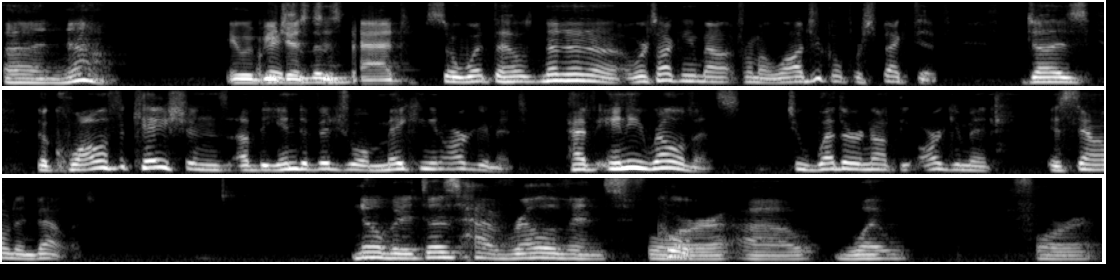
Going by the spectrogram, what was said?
Uh, no. It would be Okay, so just as bad. So what the hell? No, no, no. We're talking about from a logical perspective. Does the qualifications of the individual making an argument have any relevance to whether or not the argument is sound and valid? No, but it does have relevance for uh, what for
